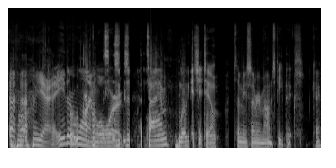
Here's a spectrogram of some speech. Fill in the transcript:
Deborah. yeah, either one will work. The time, we'll get you to him. Send me some of your mom's feet pics. Okay.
